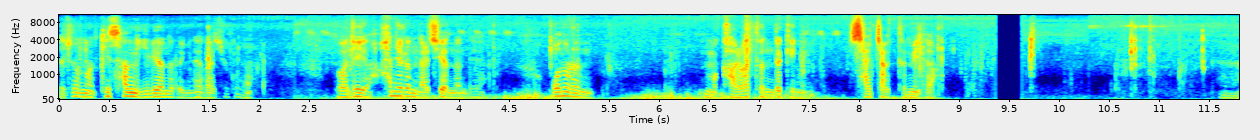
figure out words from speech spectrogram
요즘은 기상 이변으로 인해 가지고 완전히 한여름 날씨였는데 오늘은 뭐 가을 같은 느낌이 살짝 듭니다. 어,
